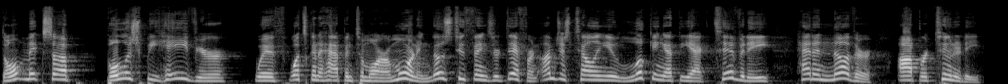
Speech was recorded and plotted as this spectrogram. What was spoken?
Don't mix up bullish behavior with what's going to happen tomorrow morning. Those two things are different. I'm just telling you, looking at the activity had another opportunity,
